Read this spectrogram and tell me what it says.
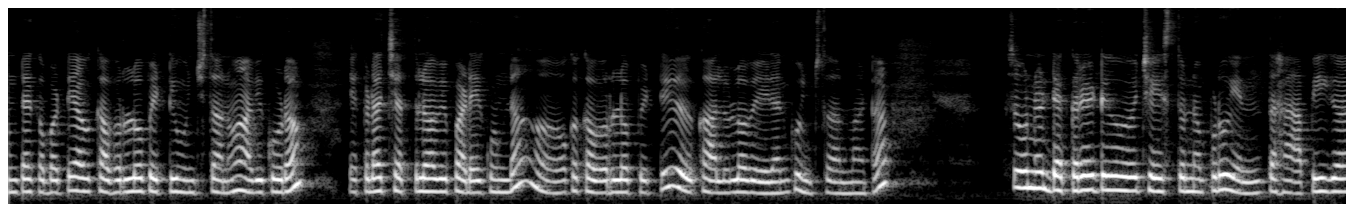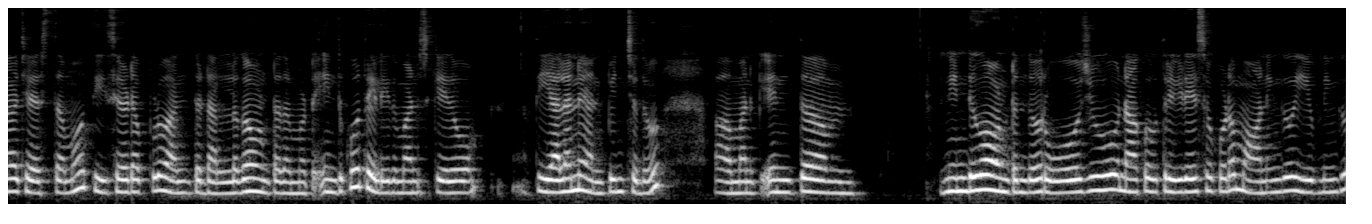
ఉంటాయి కాబట్టి అవి కవర్లో పెట్టి ఉంచుతాను. అవి కూడా ఎక్కడ చెత్తలు అవి పడేయకుండా ఒక కవర్లో పెట్టి కాలులో వేయడానికి ఉంచుతాను అనమాట సో నేను డెకరేట్ చేస్తున్నప్పుడు ఎంత హ్యాపీగా చేస్తామో తీసేటప్పుడు అంత డల్గా ఉంటుంది అనమాట ఎందుకో తెలియదు మనసుకి ఏదో తీయాలని అనిపించదు. మనకి ఎంత నిండుగా ఉంటుందో రోజు నాకు త్రీ డేస్ కూడా మార్నింగ్ ఈవినింగ్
